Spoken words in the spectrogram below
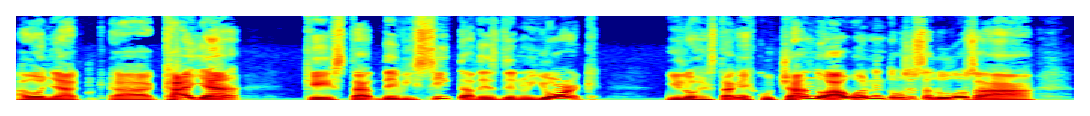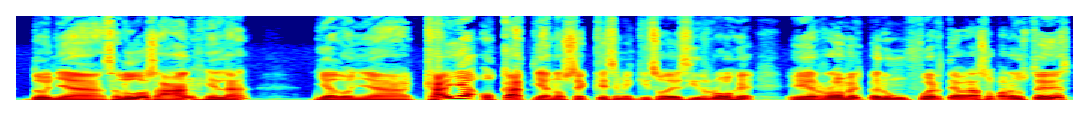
a doña ah, Kaya, que está de visita desde New York y los están escuchando. Ah, bueno, entonces saludos a doña, saludos a Ángela y a doña Kaya o Katia. No sé qué se me quiso decir Roge, eh, Rommel, pero un fuerte abrazo para ustedes.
